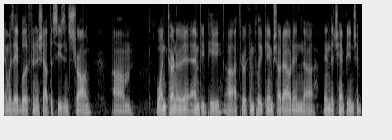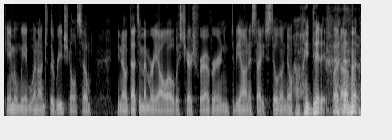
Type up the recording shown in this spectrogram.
and was able to finish out the season strong. Um, one tournament MVP uh, through a complete game shutout in uh, in the championship game, and we went on to the regional. So, you know, that's a memory I'll always cherish forever. And to be honest, I still don't know how I did it, but um,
